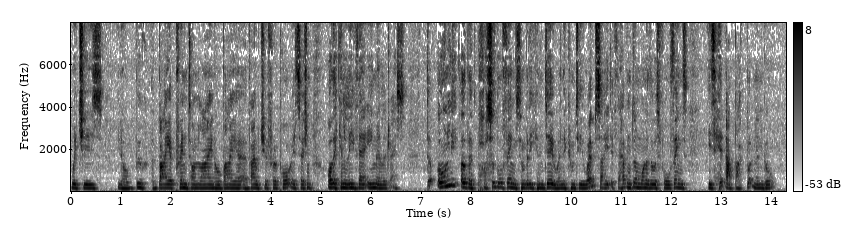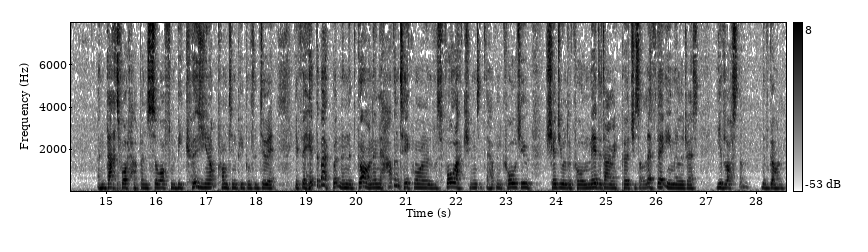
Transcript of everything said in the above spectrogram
which is you know book buy a print online or buy a, a voucher for a portrait session, or they can leave their email address. The only other possible thing somebody can do when they come to your website, if they haven't done one of those four things, is hit that back button and go. And that's what happens so often because you're not prompting people to do it. If they hit the back button and they've gone and they haven't taken one of those four actions, if they haven't called you, scheduled a call, made a direct purchase, or left their email address, you've lost them. They've gone.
